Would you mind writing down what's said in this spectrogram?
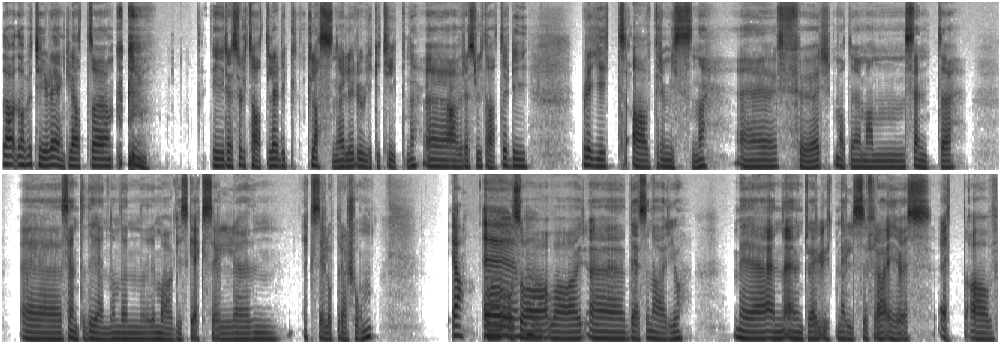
da, da betyr det egentlig at eh, de resultatene, eller de klassene, eller ulike typene eh, av resultater, de ble gitt av premissene eh, før måte, man sendte eh, Sendte det gjennom den, den magiske Excel-operasjonen. Excel Ja. Og, så eh, var det scenario med en eventuell utmeldelse fra EØS ett av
